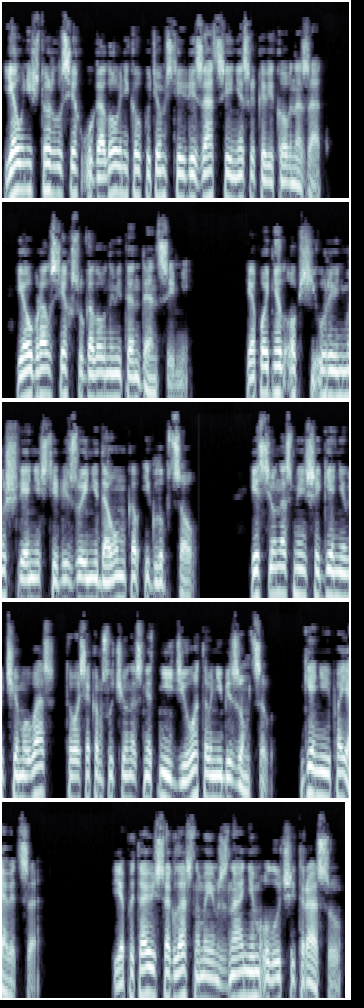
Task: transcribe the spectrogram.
Я уничтожил всех уголовников путем стерилизации несколько веков назад. Я убрал всех с уголовными тенденциями. Я поднял общий уровень мышления, стерилизуя недоумков и глупцов. Если у нас меньше гениев, чем у вас, то, во всяком случае, у нас нет ни идиотов, ни безумцев. Гении появятся. Я пытаюсь, согласно моим знаниям, улучшить расу,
